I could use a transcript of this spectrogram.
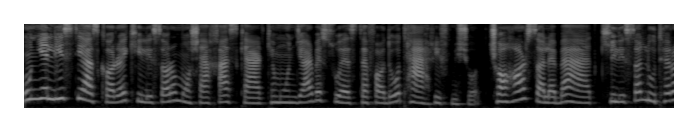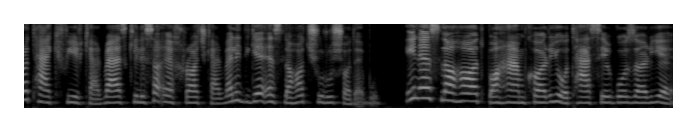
اون یه لیستی از کارهای کلیسا رو مشخص کرد که منجر به سوء استفاده و تحریف می‌شد. چهار سال بعد کلیسا لوتر رو تکفیر کرد و از کلیسا اخراج کرد ولی دیگه اصلاحات شروع شده بود. این اصلاحات با همکاری و تاثیرگذاری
